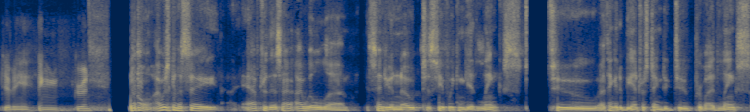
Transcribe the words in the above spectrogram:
Do you have anything, Gruen? No, I was going to say after this, I, I will uh, send you a note to see if we can get links to. I think it'd be interesting to, to provide links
